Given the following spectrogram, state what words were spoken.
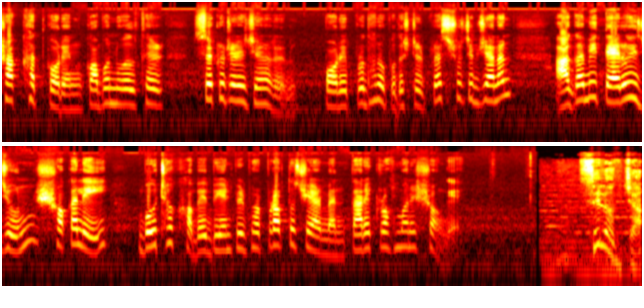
সাক্ষাৎ করেন কমনওয়েলথের সেক্রেটারি জেনারেল। পরে প্রধান উপদেষ্টার প্রেস সচিব জানান, আগামী তেরোই জুন সকালেই বৈঠক হবে বিএনপির ভারপ্রাপ্ত চেয়ারম্যান তারেক রহমানের সঙ্গে। শ্রীলঞ্চা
